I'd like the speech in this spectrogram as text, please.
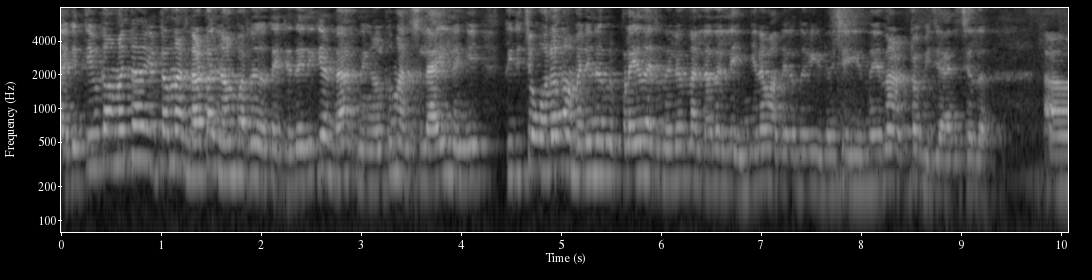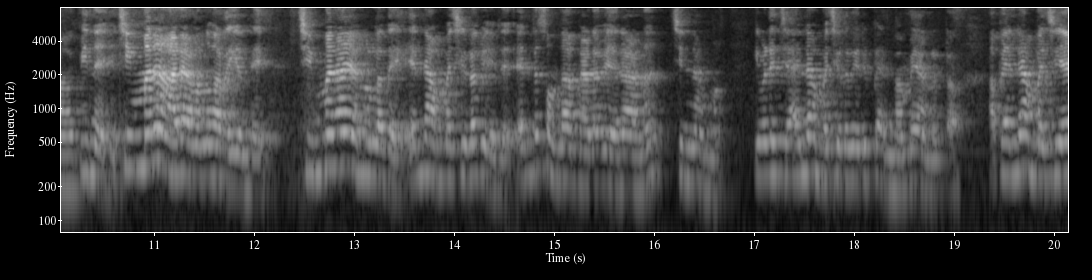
നെഗറ്റീവ് കമന്റ് ആയിട്ടൊന്നല്ല കേട്ടോ ഞാൻ പറഞ്ഞത്. തെറ്റിദ്ധരിക്കണ്ട. നിങ്ങൾക്ക് മനസ്സിലായില്ലെങ്കിൽ തിരിച്ച് ഓരോ കമന്റിന് റിപ്ലൈ തരുന്നതിലും നല്ലതല്ലേ ഇങ്ങനെ വന്നിരുന്ന് വീഡിയോ ചെയ്യുന്നതെന്നാണ് കേട്ടോ വിചാരിച്ചത്. പിന്നെ ചിമ്മന ആരാണെന്ന് പറയണ്ടേ? ചിമ്മന എന്നുള്ളത് എന്റെ അമ്മച്ചിയുടെ പേര്. എന്റെ സ്വന്തം അമ്മയുടെ പേരാണ് ചിന്നമ്മ. ഇവിടെ എന്റെ അമ്മച്ചിയുടെ പേര് പെണ്ണമ്മയാണ് കേട്ടോ അപ്പൊ എന്റെ അമ്മച്ചിയെ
